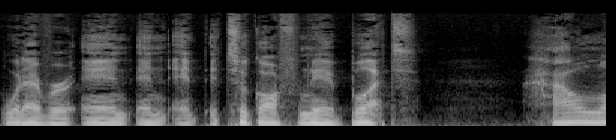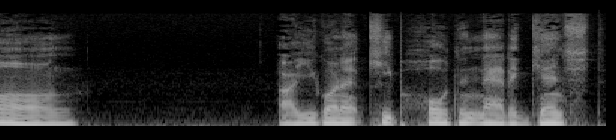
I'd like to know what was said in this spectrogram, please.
whatever, and, and, and it took off from there. But how long are you gonna keep holding that against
